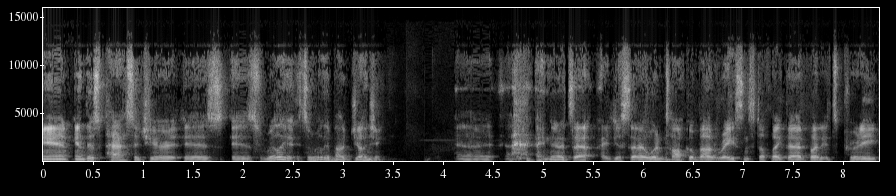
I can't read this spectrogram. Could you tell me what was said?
And, and this passage here is is really it's really about judging uh, I know it's a, I just said I wouldn't talk about race and stuff like that, but it's pretty,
